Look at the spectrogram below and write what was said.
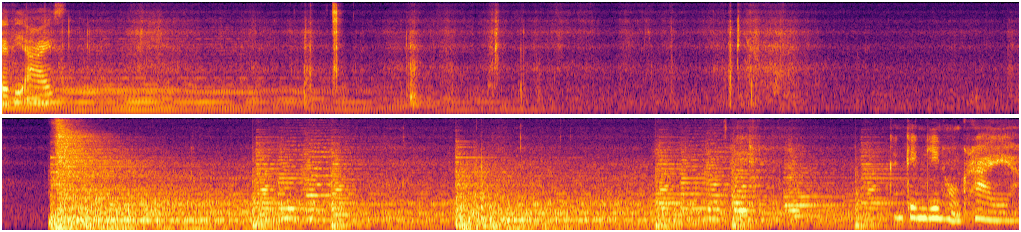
เลยพี่ไอซ์กางเกงยีนของใครอะ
